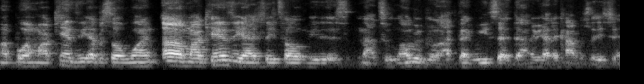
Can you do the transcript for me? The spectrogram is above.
my boy Markenzie, episode one. Uh, Markenzie actually told me this not too long ago. I think we sat down, and we had a conversation,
